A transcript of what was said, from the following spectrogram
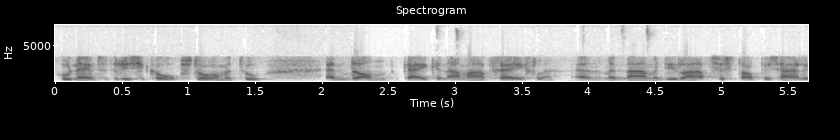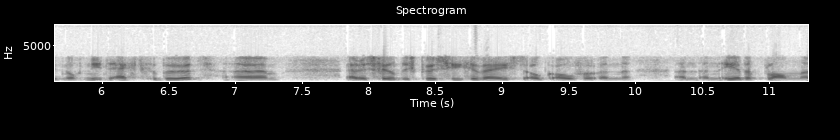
hoe neemt het risico op stormen toe. En dan kijken naar maatregelen. En met name die laatste stap is eigenlijk nog niet echt gebeurd. Uh, er is veel discussie geweest, ook over een, een, een eerder plan uh,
